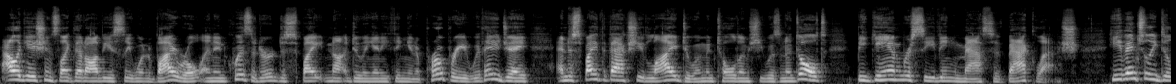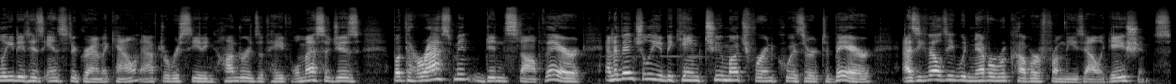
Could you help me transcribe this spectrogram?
Allegations like that obviously went viral, and Inquisitor, despite not doing anything inappropriate with AJ, and despite the fact she lied to him and told him she was an adult, began receiving massive backlash. He eventually deleted his Instagram account after receiving hundreds of hateful messages, but the harassment didn't stop there, and eventually it became too much for Inquisitor to bear, as he felt he would never recover from these allegations.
